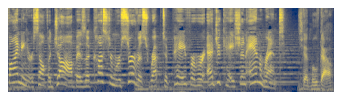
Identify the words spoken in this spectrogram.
Finding herself a job as a customer service rep to pay for her education and rent. She had moved out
